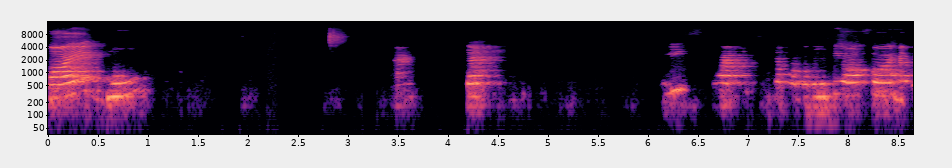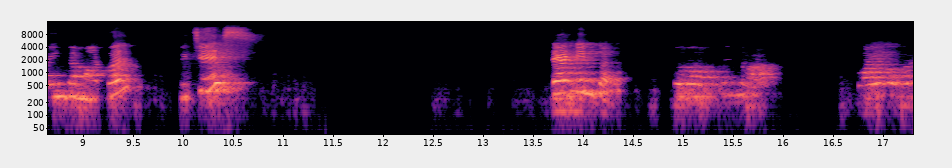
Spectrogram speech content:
y blue and that we have to see the probability of uh, having the marble which is red in color so the options are y over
